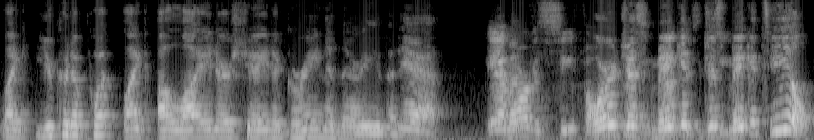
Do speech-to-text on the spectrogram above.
Like you could have put like a lighter shade of green in there even. Yeah. Yeah, But- more of a seafoam. Or just not make it just teal. make it teal.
